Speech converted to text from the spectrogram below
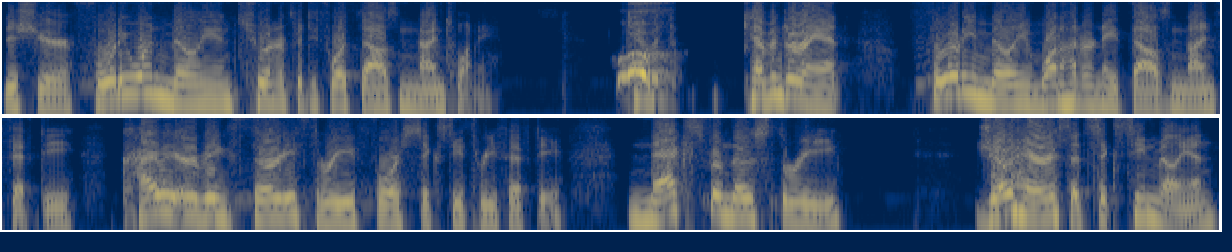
this year, forty-one million two hundred fifty-four thousand nine twenty. Kevin, Kevin Durant, forty million one hundred eight thousand nine fifty. Kyrie Irving, thirty-three four sixty three fifty. Next from those three, Joe Harris at 16 million.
